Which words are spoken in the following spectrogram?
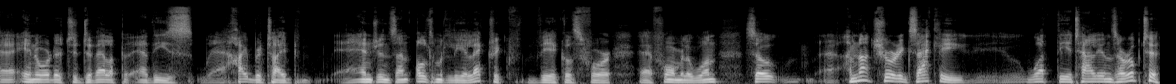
uh, in order to develop uh, these uh, hybrid type engines and ultimately electric vehicles for uh, Formula One. So uh, I'm not sure exactly what the Italians are up to.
